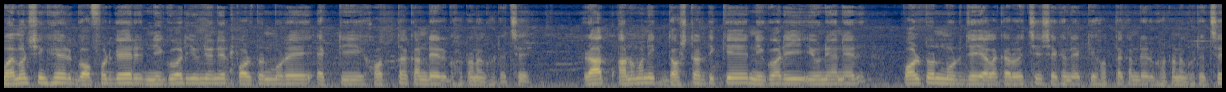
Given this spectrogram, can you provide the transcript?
ময়মনসিংহের গফরগের নিগুয়ার ইউনিয়নের পল্টন মোড়ে একটি হত্যাকাণ্ডের ঘটনা ঘটেছে। রাত আনুমানিক দশটার দিকে নিগুয়ারি ইউনিয়নের পল্টন মোড় যে এলাকা রয়েছে, সেখানে একটি হত্যাকাণ্ডের ঘটনা ঘটেছে।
